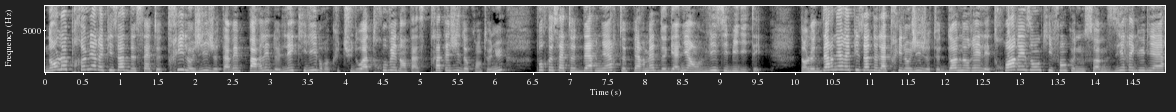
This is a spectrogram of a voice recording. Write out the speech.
Dans le premier épisode de cette trilogie, je t'avais parlé de l'équilibre que tu dois trouver dans ta stratégie de contenu pour que cette dernière te permette de gagner en visibilité. Dans le dernier épisode de la trilogie, je te donnerai les trois raisons qui font que nous sommes irrégulières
